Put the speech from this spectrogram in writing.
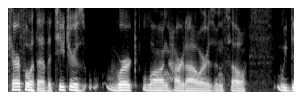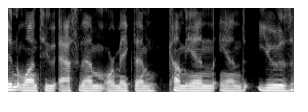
careful with that. The teachers work long, hard hours. And so we didn't want to ask them or make them come in and use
